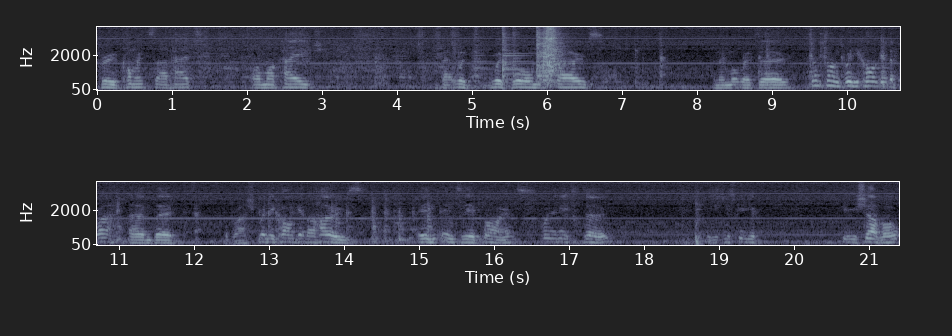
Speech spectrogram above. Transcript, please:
through comments that I've had on my page about wood, wood warm stoves. And then what we'll do, sometimes when you can't get the, um, the, the brush, when you can't get the hose in, into the appliance, what you need to do is you just get your get your shovel,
